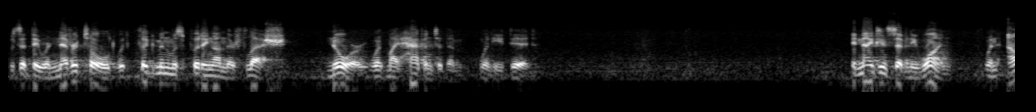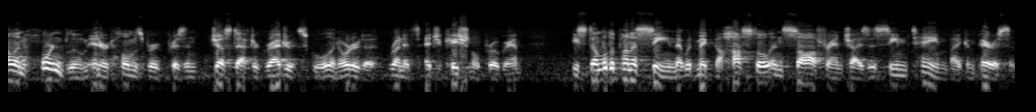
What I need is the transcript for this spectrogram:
was that they were never told what Kligman was putting on their flesh, nor what might happen to them when he did. In 1971, when Allen Hornblum entered Holmesburg Prison just after graduate school in order to run its educational program, he stumbled upon a scene that would make the Hostel and Saw franchises seem tame by comparison.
